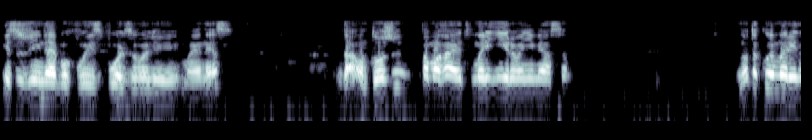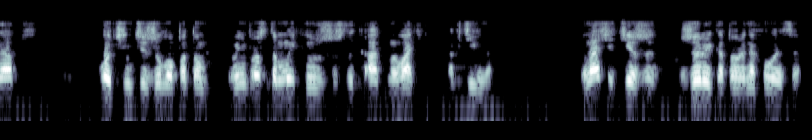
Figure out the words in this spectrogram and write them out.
Если же, не дай бог, вы использовали майонез, да, он тоже помогает в маринировании мяса. Но такой маринад очень тяжело потом. Его не просто мыть нужно шашлык, а отмывать активно. Иначе те же жиры, которые находятся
